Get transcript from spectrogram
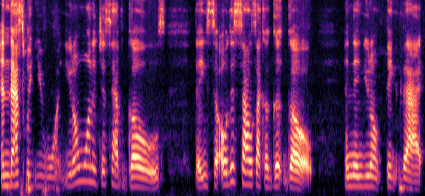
And that's what you want. You don't want to just have goals that you say, oh, this sounds like a good goal. And then you don't think that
